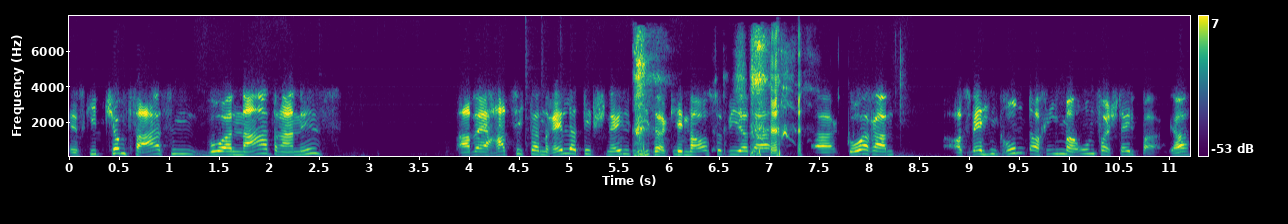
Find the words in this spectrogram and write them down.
Es gibt schon Phasen, wo er nah dran ist aber er hat sich dann relativ schnell wieder, genauso wie er da äh, Goran, aus welchem Grund auch immer, unvorstellbar, ja,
